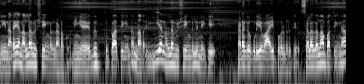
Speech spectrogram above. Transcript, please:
நீங்கள் நிறைய நல்ல விஷயங்கள் நடக்கும். நீங்கள் எதிர்த்து பார்த்தீங்கன்னா நிறைய நல்ல விஷயங்கள் இன்றைக்கி நடக்கக்கூடிய வாய்ப்புகள் இருக்குது சிலதெல்லாம் பார்த்தீங்கன்னா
